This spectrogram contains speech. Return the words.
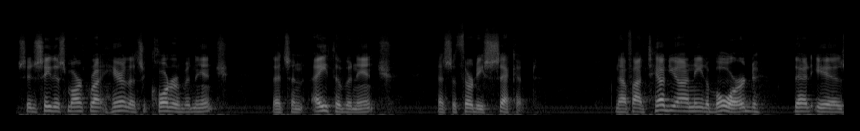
He said, see this mark right here? That's a quarter of an inch. That's an eighth of an inch. That's the 32nd. Now, if I tell you I need a board that is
